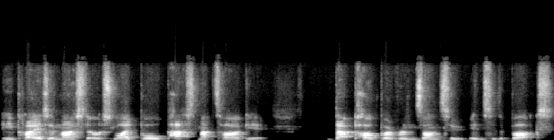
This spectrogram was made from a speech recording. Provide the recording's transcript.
He plays a nice little slide ball past Matt Targett that Pogba runs onto into the box.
